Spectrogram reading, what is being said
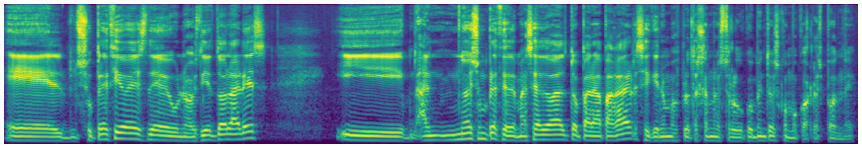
su precio es de unos 10 dólares y no es un precio demasiado alto para pagar si queremos proteger nuestros documentos como corresponde.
